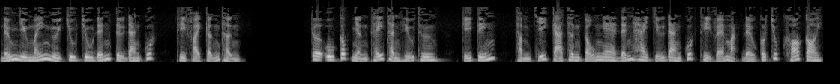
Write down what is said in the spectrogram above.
nếu như mấy người chu chu đến từ đan quốc, thì phải cẩn thận. Cơ u cốc nhận thấy thành hiểu thương, kỹ tiếng, thậm chí cả thân cậu nghe đến hai chữ đan quốc thì vẻ mặt đều có chút khó coi,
